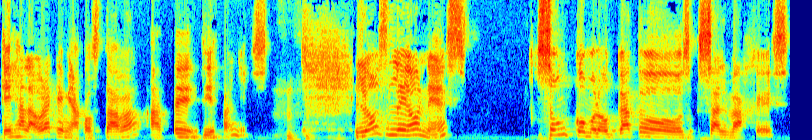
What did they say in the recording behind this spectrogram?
que es a la hora que me acostaba hace 10 años. Los leones son como los gatos salvajes.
